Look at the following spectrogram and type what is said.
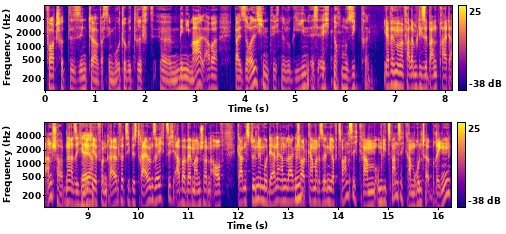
Fortschritte sind da, was den Motor betrifft, äh, minimal. Aber bei solchen Technologien ist echt noch Musik drin. Ja, wenn man vor allem diese Bandbreite anschaut. Ne? Also ich ja, rede ja. hier von 43 bis 63, aber wenn man schon auf ganz dünne moderne Anlagen mhm. schaut, kann man das irgendwie auf 20 Gramm, um die 20 Gramm runterbringen.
